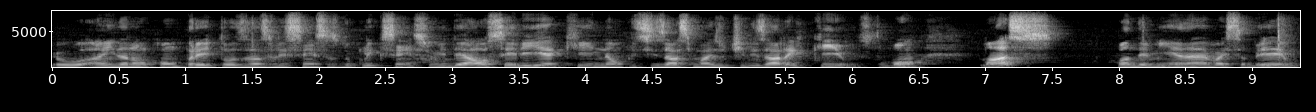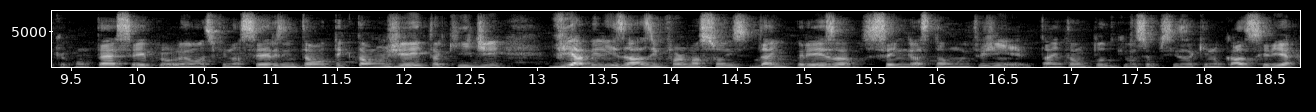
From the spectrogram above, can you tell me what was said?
eu ainda não comprei todas as licenças do ClickSense. O ideal seria que não precisasse mais utilizar arquivos, tá bom? Mas pandemia, né, vai saber o que acontece aí, problemas financeiros, então eu tenho que dar um jeito aqui de viabilizar as informações da empresa sem gastar muito dinheiro, tá? Então tudo que você precisa aqui no caso seria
